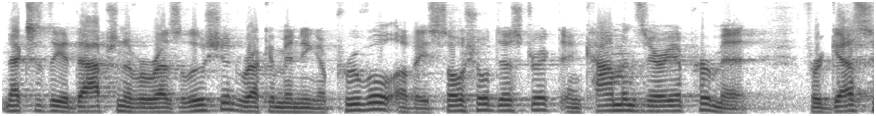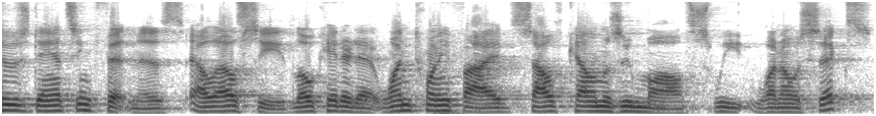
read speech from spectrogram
Next is the adoption of a resolution recommending approval of a social district and commons area permit for Guess Who's Dancing Fitness LLC located at 125 South Kalamazoo Mall, Suite 106.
